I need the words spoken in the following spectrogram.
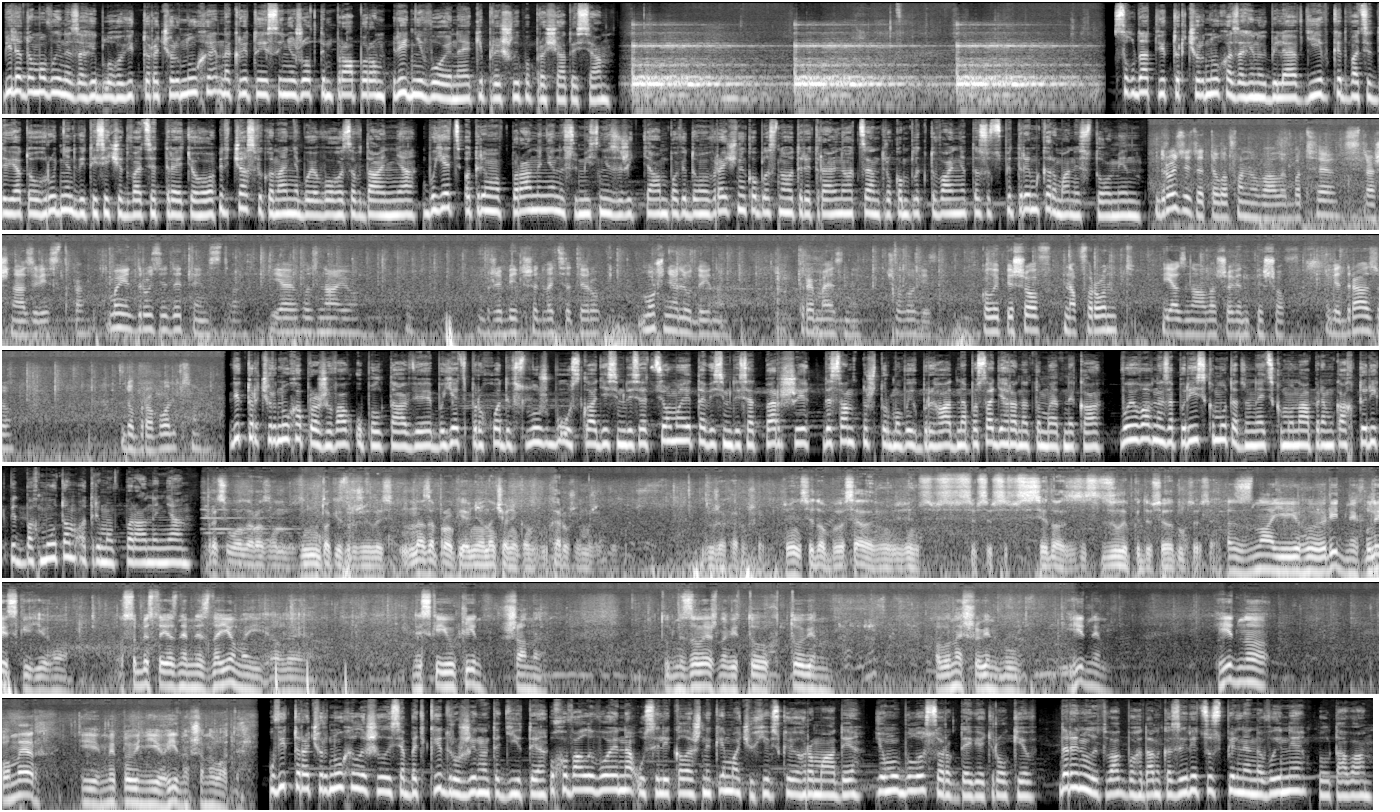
Біля домовини загиблого Віктора Чорнухи, накритої синьо-жовтим прапором, рідні воїни, які прийшли попрощатися. Солдат Віктор Чорнуха загинув біля Авдіївки 29 грудня 2023-го під час виконання бойового завдання. Боєць отримав поранення несумісні з життям, повідомив речник обласного територіального центру комплектування та соцпідтримки Роман Істомін. Друзі зателефонували, бо це страшна звістка. Ми друзі дитинства. Я його знаю вже більше 20 років. Мужня людина, кремезний чоловік. Коли пішов на фронт, я знала, що він пішов відразу добровольцем. Віктор Чорнуха проживав у Полтаві. Боєць проходив службу у складі 77-ї та 81-ї десантно-штурмових бригад на посаді гранатометника. Воював на Запорізькому та Донецькому напрямках. Торік під Бахмутом отримав поранення. Працювали разом, ну так і здружились. На заправці я в нього начальником хороший мужик був. Дуже хороший. Він завжди був веселий, ну, він завжди з з улипки до всього відносився. Знаю його рідних, близьких його. Особисто я з ним не знайомий, але низький уклін, шана. Тут незалежно від того, хто він. Головне, що він був гідним, гідно помер, і ми повинні його гідно вшанувати. У Віктора Чорнухи лишилися батьки, дружина та діти. Поховали воїна у селі Калашники Мачухівської громади. Йому було 49 років. Дарина Литвак, Богдан Казиріць, Суспільне новини, Полтава.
